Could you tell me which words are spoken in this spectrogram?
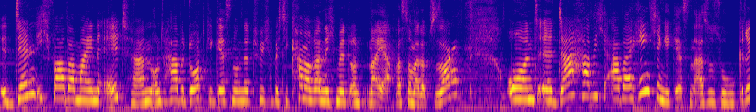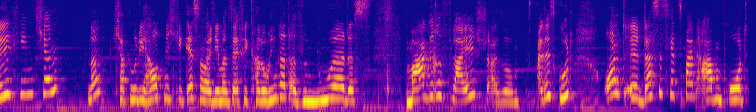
denn ich war bei meinen Eltern und habe dort gegessen. Und natürlich habe ich die Kamera nicht mit. Und naja, was soll man dazu sagen? Und äh, da habe ich aber Hähnchen gegessen, also so Grillhähnchen Ne? Ich habe nur die Haut nicht gegessen, weil die immer sehr viel Kalorien hat, also nur das magere Fleisch, also alles gut. Und äh, das ist jetzt mein Abendbrot.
